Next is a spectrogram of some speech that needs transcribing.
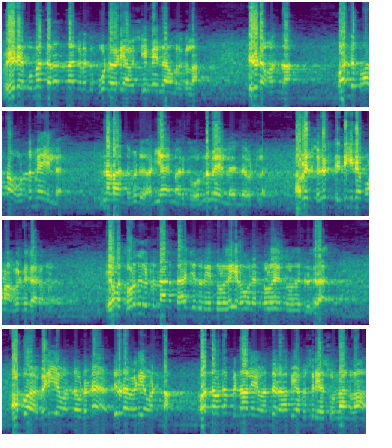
வீடு எப்பவுமே திறந்துதான் கிடக்கு பூட்ட வேண்டிய அவசியமே இல்லை அவங்களுக்கு எல்லாம் திருடன் வந்தான் வந்து பார்த்தா ஒண்ணுமே இல்லை. என்னடா இந்த வீடு? அநியாயமா இருக்கு. ஒண்ணுமே இல்லை இந்த வீட்டுல. அப்படின்னு சொல்லிட்டு திட்டிக்கிட்டே போனான் வீட்டுக்காரங்களை. இவங்க தொழுதுகிட்டு இருந்தாங்க தஹஜ்ஜுடைய தொழுகை இரவு தொழுகை தொழுதுட்டு இருக்கிறாங்க. அப்ப வெளியே வந்த உடனே திருடன் வெளியே வந்துட்டான். வந்த உடனே பின்னாலே வந்து ராபியா பசரியா சொன்னாங்களாம்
